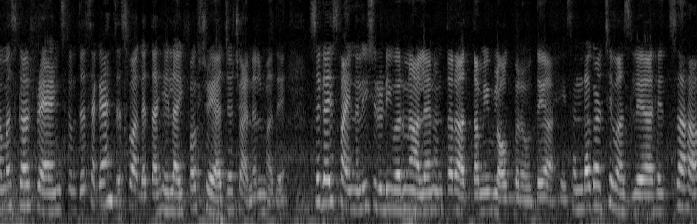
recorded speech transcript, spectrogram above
नमस्कार फ्रेंड्स तुमचं सगळ्यांचं स्वागत आहे लाईफ ऑफ श्रेयाच्या चॅनलमध्ये सो गाईज फायनली शिर्डीवरनं आल्यानंतर आता मी व्लॉग बनवते आहे. संध्याकाळचे वाजले आहेत सहा.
